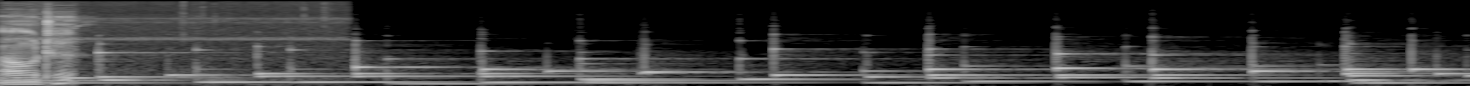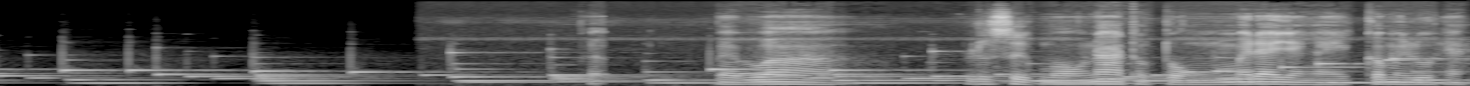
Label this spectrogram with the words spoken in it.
เอาเถอะ แบบว่ารู้สึกมองหน้าตรงๆ ไม่ได้ยังไงก็ไม่รู้แฮะ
